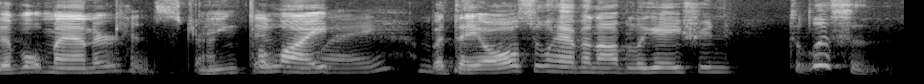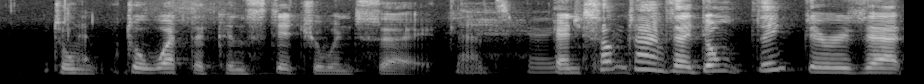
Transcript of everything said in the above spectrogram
civil manner, being polite, way. but they also have an obligation to listen to to what the constituents say. That's very And true. sometimes I don't think there is that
